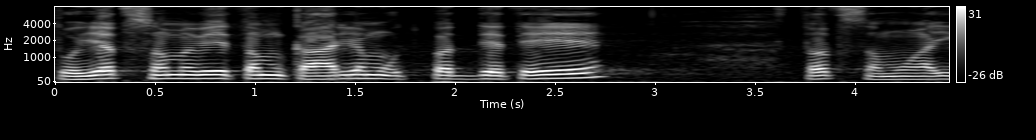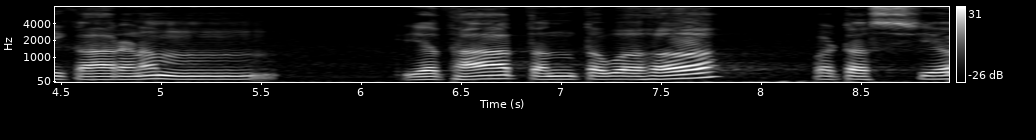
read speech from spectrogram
तो यत समवेतम कार्यम उत्पद्यते तत्समवायी कारणम यथा तंतव पटस्य,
